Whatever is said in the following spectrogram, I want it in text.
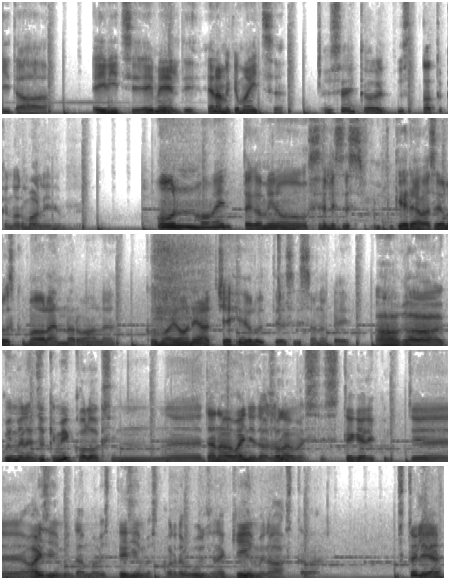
ei taha, ei viitsi, ei meeldi, enamik ei maitse. sa ikka oled vist natuke normaalne inimene on momente ka minu sellises kerevas elus, kui ma olen normaalne. Kui ma joon head Tšehhi õlut ja siis on okei okay.. aga kui meil on sihuke mükoloog siin äh, täna vannitoas olemas, siis tegelikult äh, asi, mida ma vist esimest korda kuulsin äkki eelmine aasta või? vist oli jah?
